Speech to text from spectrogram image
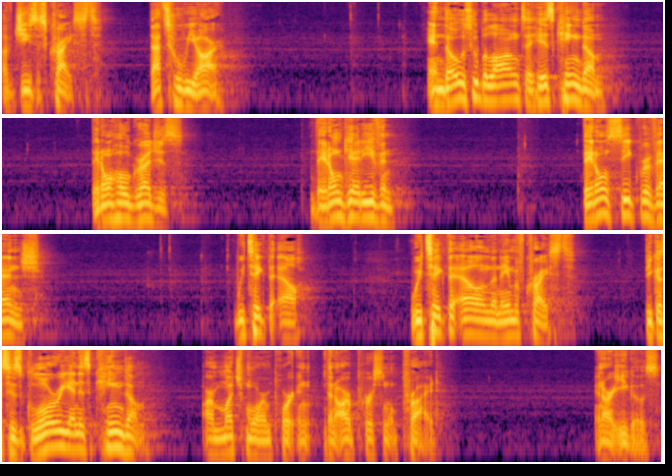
of Jesus Christ. That's who we are. And those who belong to his kingdom, they don't hold grudges. They don't get even. They don't seek revenge. We take the L. We take the L in the name of Christ because his glory and his kingdom are much more important than our personal pride and our egos.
